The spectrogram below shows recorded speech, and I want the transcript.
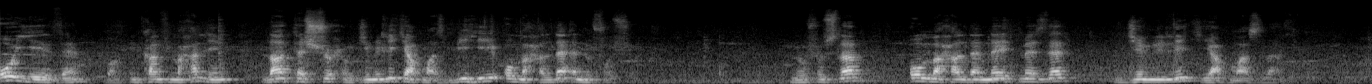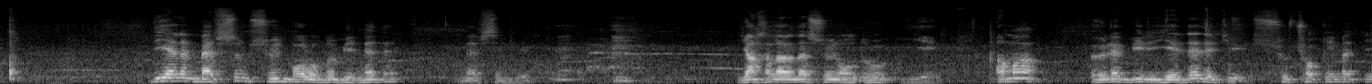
O yerde bak in kan fi mahallin la teşşuhu cimrilik yapmaz. Bihi o mahalde en nüfusu. Nüfuslar o mahalde ne etmezler? Cimrilik yapmazlar. Diyelim mevsim suyun bol olduğu bir nedir? Mevsimdir. Yakınlarında suyun olduğu yer. Ama öyle bir yerdedir ki su çok kıymetli,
